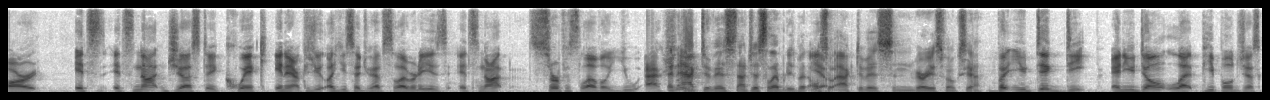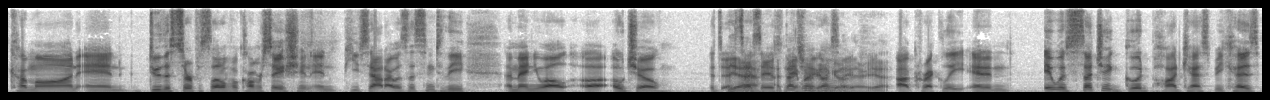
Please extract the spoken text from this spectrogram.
are it's it's not just a quick in and out because you like you said you have celebrities. It's not surface level. You actually And activists, not just celebrities, but also Yeah. activists and various folks. Yeah. but you dig deep and you don't let people just come on and do the surface level of a conversation and peace out. I was listening to the Emmanuel uh, Acho. Did I Yeah, say his I name you were right? gonna go there, yeah. Uh, correctly, and it was such a good podcast because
